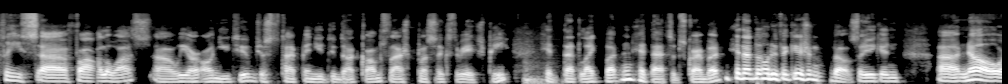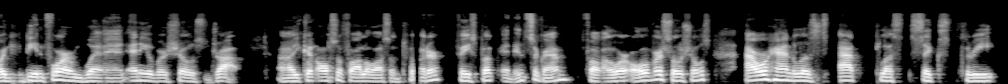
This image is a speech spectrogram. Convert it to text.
please uh, follow us. Uh, we are on YouTube. Just type in youtube.com slash plus six three HP. Hit that like button, hit that subscribe button, hit that notification bell so you can uh, know or be informed when any of our shows drop. Uh, you can also follow us on Twitter, Facebook, and Instagram. Follow our, all of our socials. Our handle is at plus six three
